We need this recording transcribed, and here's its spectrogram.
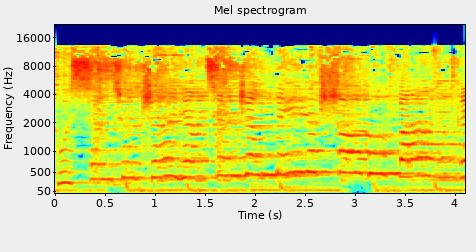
我想就这样牵着你的手不放开，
